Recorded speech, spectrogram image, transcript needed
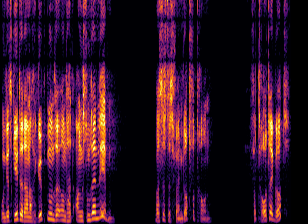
Und jetzt geht er da nach Ägypten und, hat Angst um sein Leben. Was ist das für ein Gottvertrauen? Vertraut er Gott?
